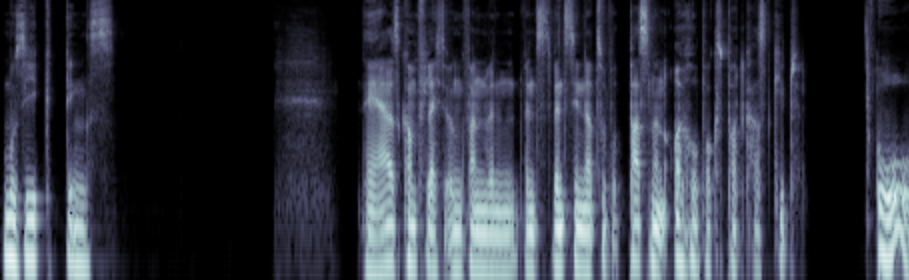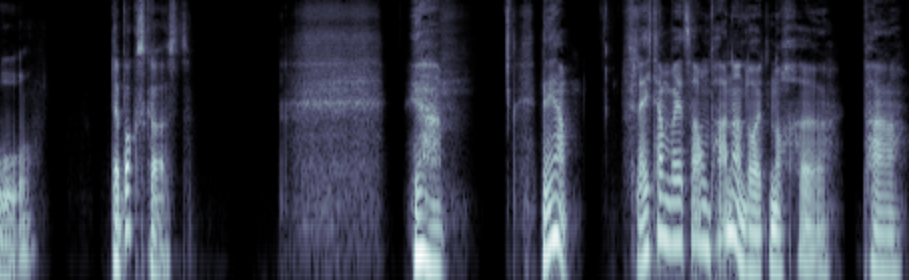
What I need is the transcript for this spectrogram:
Musik-Dings. naja, das kommt vielleicht irgendwann, wenn es wenn es den dazu passenden Eurobox-Podcast gibt. Oh. Der Boxcast. Ja. Naja, vielleicht haben wir jetzt auch ein paar anderen Leuten noch äh, paar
